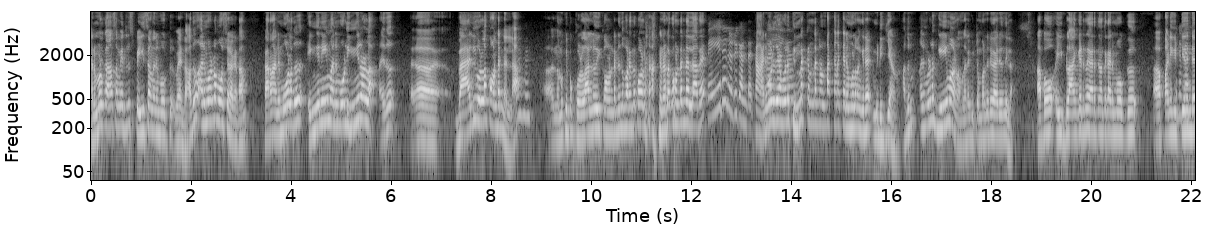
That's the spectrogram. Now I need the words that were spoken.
അനുമോൾക്ക് ആ സമയത്ത് സ്പേസ് ആണ് അനുമോൾക്ക് വേണ്ടത് അത് അനുമോളുടെ മോശമല്ല കേട്ടോ. കാരണം അനുമോൾ അത് എങ്ങനെയും അനുമോൾ ഇങ്ങനെയുള്ള അതായത് വാല്യൂ ഉള്ള കോണ്ടന്റ് അല്ല. നമുക്കിപ്പോ കൊള്ളാലോ ഈ കോണ്ടന്റ് എന്ന് പറയുന്ന അങ്ങനെയുള്ള കോണ്ടന്റ് അല്ലാതെ അനുമോൾ ഇതേപോലെ തിന്ന കണ്ടന്റ് ഉണ്ടാക്കാനൊക്കെ അനുമോൾ ഭയങ്കര മിടിക്കുകയാണ് അതും അനുമോളുടെ ഗെയിമാണ് നമ്മളതിനെ കുറ്റം പറഞ്ഞിട്ട് കാര്യമൊന്നുമില്ല. അപ്പോ ഈ ബ്ലാങ്കറ്റിന്റെ കാര്യത്തിനകത്ത് അനുമോക്ക് പണി കിട്ടിയതിന്റെ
